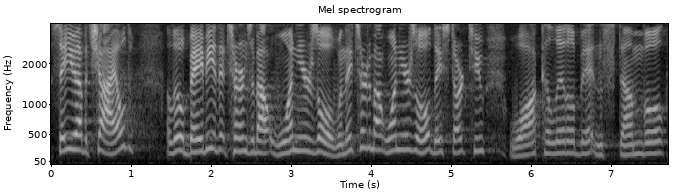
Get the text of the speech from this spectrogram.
say you have a child, a little baby that turns about one years old. When they turn about one years old, they start to walk a little bit and stumble.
